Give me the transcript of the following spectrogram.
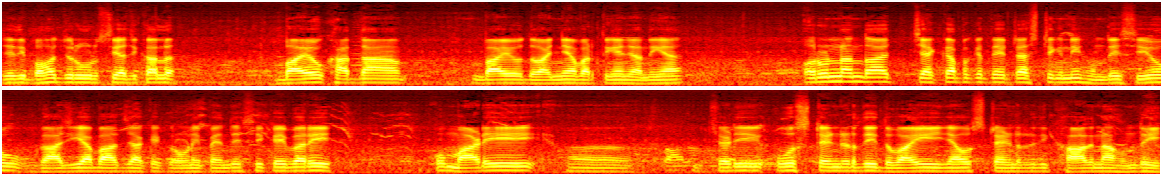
ਜਿਹਦੀ ਬਹੁਤ ਜ਼ਰੂਰ ਸੀ ਅੱਜ ਕੱਲ ਬਾਇਓ ਖਾਦਾਂ, ਬਾਇਓ ਦਵਾਈਆਂ ਵਰਤੀਆਂ ਜਾਂਦੀਆਂ। ਔਰ ਉਹਨਾਂ ਦਾ ਚੈੱਕਅਪ ਕਿਤੇ ਟੈਸਟਿੰਗ ਨਹੀਂ ਹੁੰਦੀ ਸੀ, ਉਹ ਗਾਜ਼ੀਆਬਾਦ ਜਾ ਕੇ ਕਰਾਉਣੀ ਪੈਂਦੀ ਸੀ। ਕਈ ਵਾਰੀ ਉਹ ਮਾੜੀ ਜਿਹੜੀ ਉਸ ਸਟੈਂਡਰਡ ਦੀ ਦਵਾਈ ਜਾਂ ਉਸ ਸਟੈਂਡਰਡ ਦੀ ਖਾਦ ਨਾ ਹੁੰਦੀ,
